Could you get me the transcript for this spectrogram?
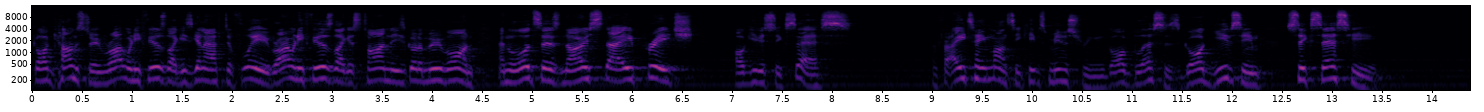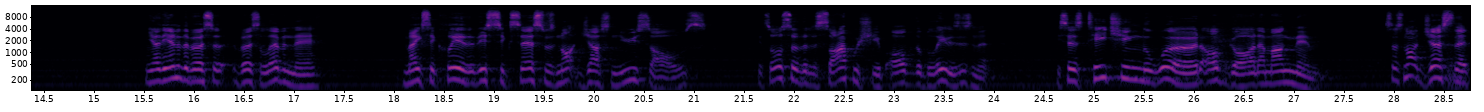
God comes to him right when he feels like he's going to have to flee, right when he feels like it's time that he's got to move on. And the Lord says, No, stay, preach, I'll give you success. And for 18 months, he keeps ministering, and God blesses. God gives him success here. You know, the end of the verse, verse 11 there makes it clear that this success was not just new souls, it's also the discipleship of the believers, isn't it? He says, teaching the word of God among them. So it's not just that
